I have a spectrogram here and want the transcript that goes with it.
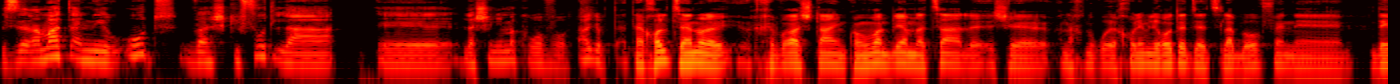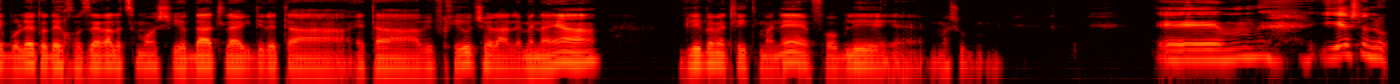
זה רמת הנראות והשקיפות לשנים הקרובות. אגב, אתה יכול לציין אולי חברה 2, כמובן בלי המלצה, שאנחנו יכולים לראות את זה אצלה באופן אה, די בולט או די חוזר על עצמו, שהיא יודעת להגדיל את, ה, את הרווחיות שלה למניה, בלי באמת להתמנף או בלי אה, משהו... אמ, יש לנו,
